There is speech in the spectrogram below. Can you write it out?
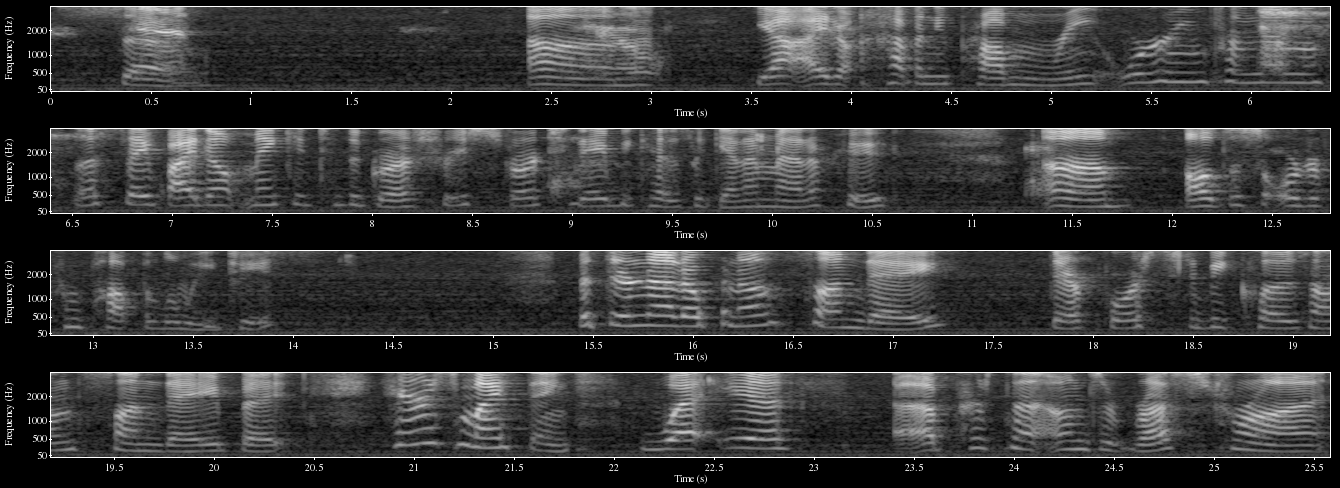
So, Yeah. um, yeah, I don't have any problem reordering from them. Let's say if I don't make it to the grocery store today because again I'm out of food, um, I'll just order from Papa Luigi's. But they're not open on Sunday. They're forced to be closed on Sunday. But here's my thing: What if a person that owns a restaurant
